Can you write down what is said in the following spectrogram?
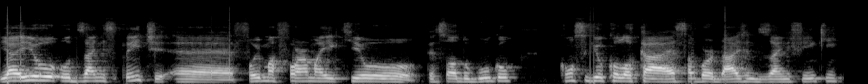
E aí o, o Design Sprint é, foi uma forma aí que o pessoal do Google conseguiu colocar essa abordagem do Design Thinking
